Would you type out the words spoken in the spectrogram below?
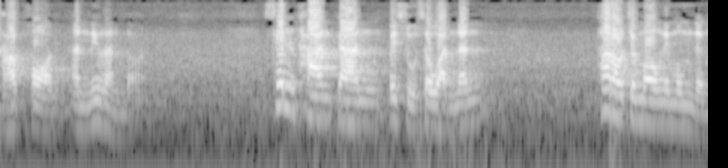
ถาพร อันนิรันดร เส้นทางการไปสู่สวรรค์นั้น ถ้าเราจะมองในมุมหนึ่ง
